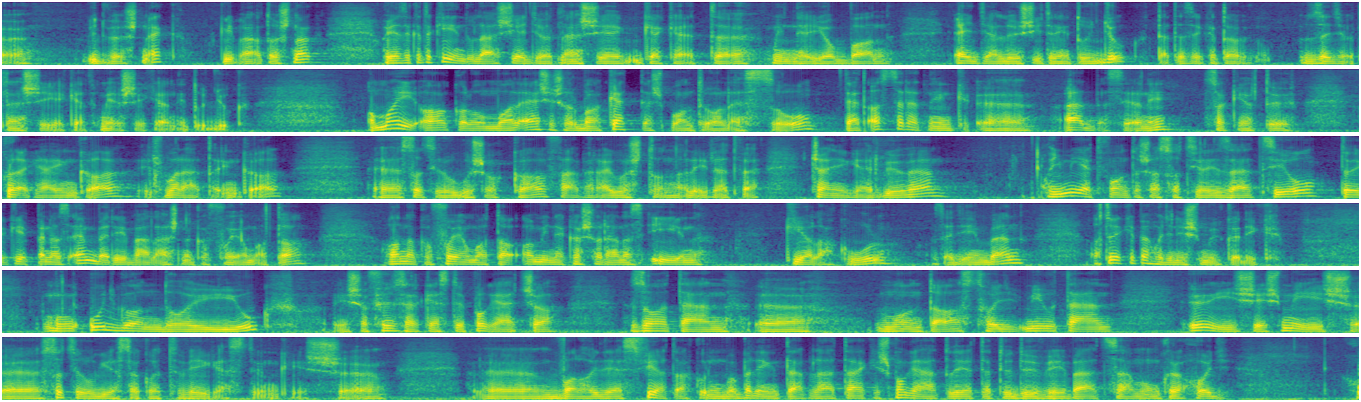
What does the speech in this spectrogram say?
üdvösnek, kívánatosnak, hogy ezeket a kiindulási egyenlőtlenségeket minél jobban egyenlősíteni tudjuk, tehát ezeket az egyenlőtlenségeket mérsékelni tudjuk. A mai alkalommal elsősorban a kettes pontról lesz szó, tehát azt szeretnénk átbeszélni szakértő kollégáinkkal és barátainkkal, szociológusokkal, Fáber Ágostonnal, illetve Csányi Gergővel, hogy miért fontos a szocializáció, tulajdonképpen az emberi válásnak a folyamata, annak a folyamata, aminek a során az én kialakul az egyénben, az tulajdonképpen hogyan is működik. Úgy gondoljuk, és a főszerkesztő Pogácsa Zoltán mondta azt, hogy miután ő is és mi is szociológia szakot végeztünk, és valahogy ezt fiatalkorunkban belénk táplálták, és magától értetődővé vált számunkra, hogy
